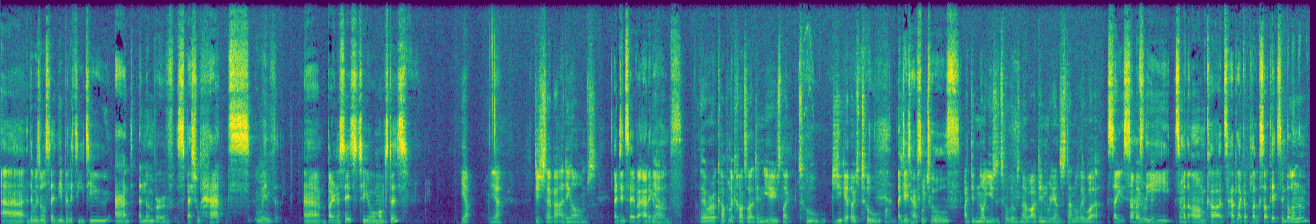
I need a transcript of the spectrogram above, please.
Uh, there was also the ability to add a number of special hats with uh, bonuses to your monsters. yep. Yeah. Did you say about adding arms? I did say about adding Yeah. arms. There were a couple of cards that I didn't use, like tool. Did you get those tool ones? I did have some Which- tools. I did not use a tool. There was no. I didn't really understand what they were. So some They of the some of the arm cards had like a plug socket symbol on them,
